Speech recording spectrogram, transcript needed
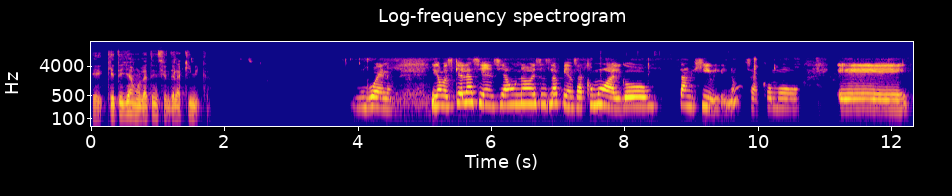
Eh, ¿Qué te llamó la atención de la química? Bueno, digamos que la ciencia uno a veces la piensa como algo tangible, ¿no? O sea, como eh,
